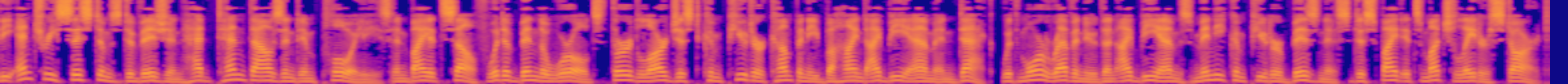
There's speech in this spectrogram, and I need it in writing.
The Entry Systems division had 10,000 employees and by itself would have been the world's third largest computer company behind IBM and DEC, with more revenue than IBM's minicomputer business despite its much later start.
